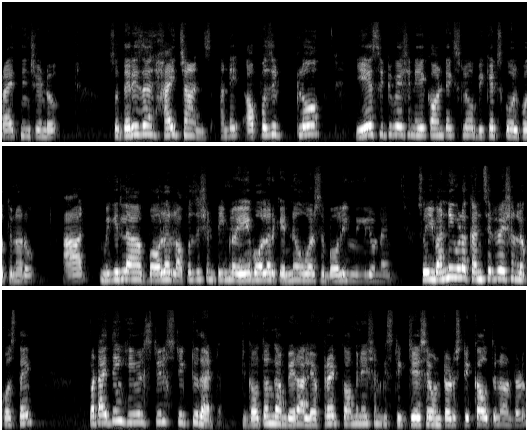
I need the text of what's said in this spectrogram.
ప్రయత్నించిండు. సో దెర్ ఈస్ అ హై ఛాన్స్ అంటే ఆపోజిట్లో ఏ సిచ్యువేషన్ ఏ కాంటెక్స్లో వికెట్స్ కోల్పోతున్నారు? ఆ మిగిలిన బౌలర్లు ఆపోజిషన్ టీమ్లో ఏ బౌలర్కి ఎన్ని ఓవర్స్ బౌలింగ్ మిగిలి ఉన్నాయి? సో ఇవన్నీ కూడా కన్సిడరేషన్లోకి వస్తాయి. But I think he will still stick to that Gautam Gambhir ఆ లెఫ్ట్ రైట్ కాంబినేషన్కి స్టిక్ చేసే ఉంటాడు స్టిక్ అవుతూనే ఉంటాడు.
